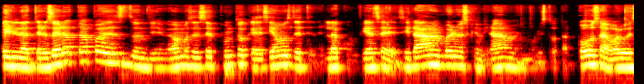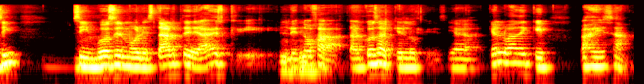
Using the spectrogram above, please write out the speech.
En la tercera etapa es donde llegamos a ese punto que decíamos de tener la confianza de decir, ah, bueno, es que mira, me molestó tal cosa o algo así, sin vos en molestarte, ah, es que le enoja tal cosa, que es lo que decía, que él va de que, ay, esa,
